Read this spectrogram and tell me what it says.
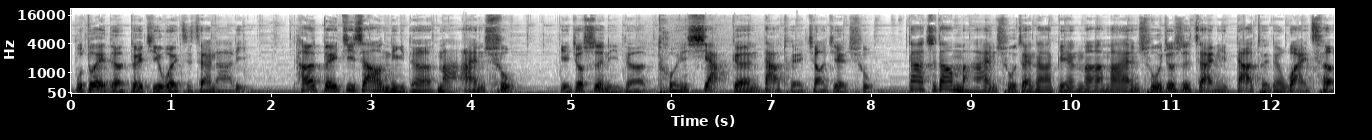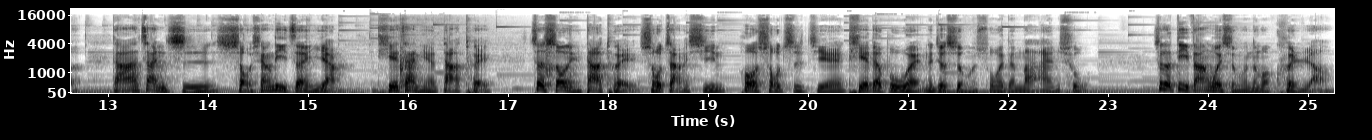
不对的堆积位置在哪里？它会堆积到你的马鞍处，也就是你的臀下跟大腿交界处。大家知道马鞍处在哪边吗？马鞍处就是在你大腿的外侧。大家站直，手像立正一样贴在你的大腿。这时候，你大腿手掌心或手指节贴的部位，那就是我们所谓的马鞍处。这个地方为什么那么困扰？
